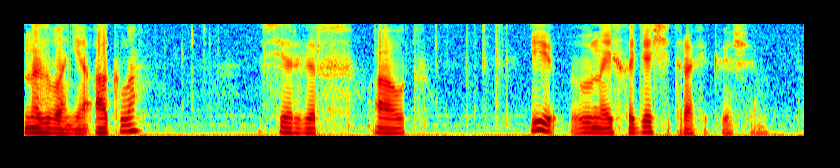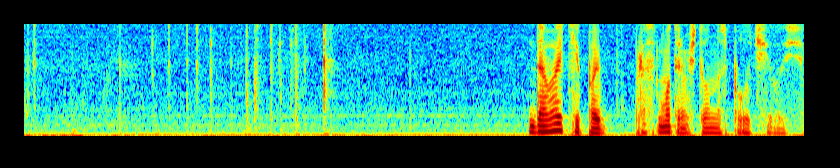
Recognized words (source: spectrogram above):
название ACLA, servers out и на исходящий трафик вешаем. Давайте просмотрим, что у нас получилось.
